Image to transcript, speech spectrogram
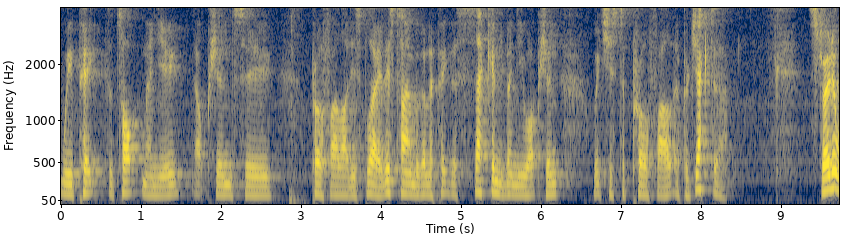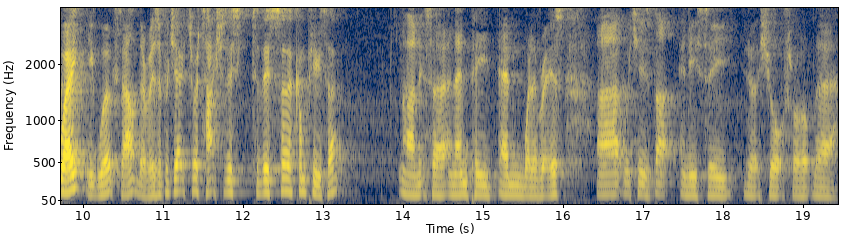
we picked the top menu option to profile our display. This time we're going to pick the second menu option, which is to profile a projector. Straight away, it works out there is a projector attached to this, to this uh, computer, and it's uh, an NPM, whatever it is, uh, which is that NEC uh, short throw up there.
